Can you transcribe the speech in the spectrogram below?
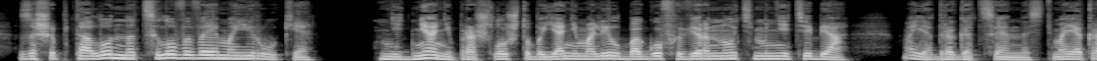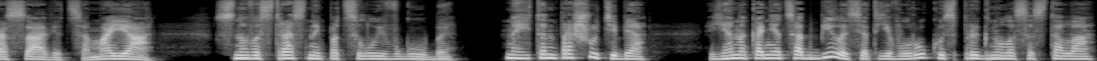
— зашептал он, нацеловывая мои руки. «Ни дня не прошло, чтобы я не молил богов вернуть мне тебя. Моя драгоценность, моя красавица, моя!» Снова страстный поцелуй в губы. «Нейтан, прошу тебя». Я, наконец, отбилась от его рук и спрыгнула со стола.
